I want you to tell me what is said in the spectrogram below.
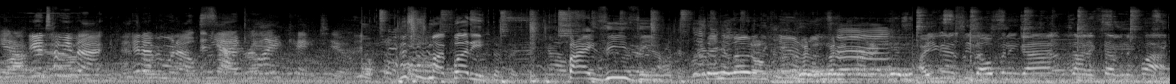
Yeah. And TobyMac. And everyone else. And yeah, Relient K too. This is my buddy, Fizizi. Say hello to the camera. Are you gonna see the opening guy? It's on at 7 o'clock.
